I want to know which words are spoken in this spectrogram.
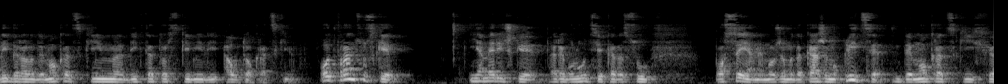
liberalno-demokratskim, diktatorskim ili autokratskim. Od francuske i američke revolucije kada su posejane, možemo da kažemo, klice demokratskih, e,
